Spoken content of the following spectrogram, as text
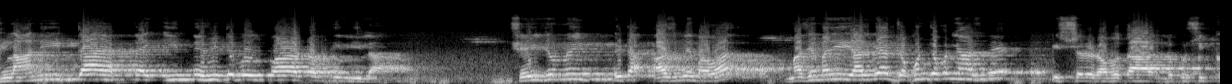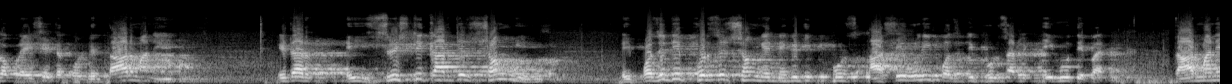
গ্লানিটা একটা inevitable part of the leela সেই জন্যই এটা আসবে বাবা। মাঝে মাঝেই আসবে আর যখন যখনই আসবে, ঈশ্বরের অবতার লোকশিক্ষকরা এসে এটা করবেন। তার মানে এটার এই সৃষ্টি কার্যের সঙ্গে, এই পজিটিভ ফোর্সের সঙ্গে নেগেটিভ ফোর্স আসে বলেই পজিটিভ ফোর্স আর এগোতে পারে। তার মানে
